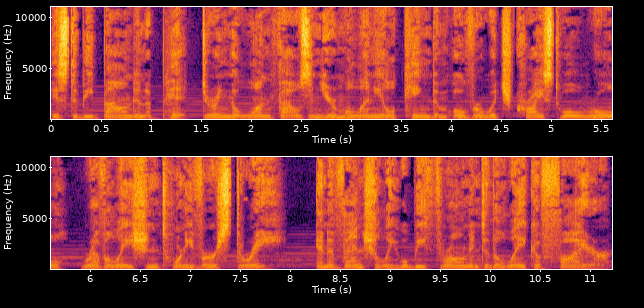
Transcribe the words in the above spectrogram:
is to be bound in a pit during the 1,000-year millennial kingdom over which Christ will rule, Revelation 20 verse 3, and eventually will be thrown into the lake of fire,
